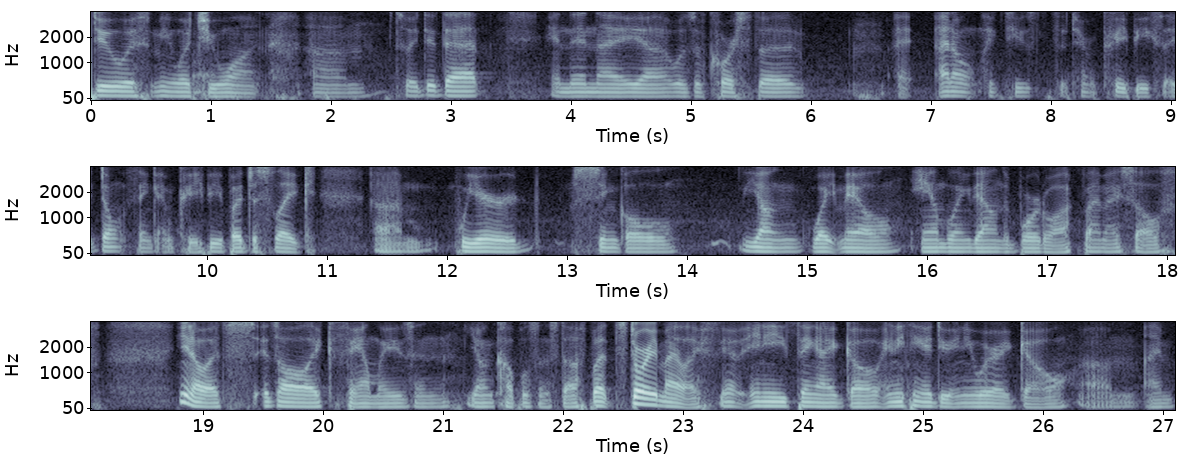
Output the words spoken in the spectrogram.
Do with me what you want." Um, so I did that, and then I uh, was, of course, the. I, I don't like to use the term creepy because I don't think I'm creepy, but just like um, weird single young white male ambling down the boardwalk by myself you know, it's it's all like families and young couples and stuff. But story of my life, you know, anything I go, anything I do, anywhere I go, um, I'm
